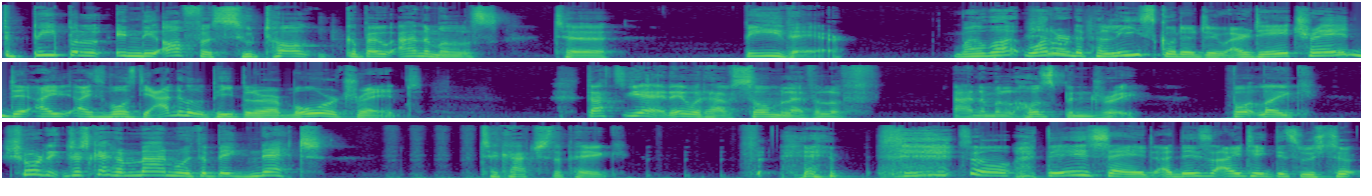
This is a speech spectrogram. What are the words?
the people in the office who talk about animals to be there? Well, what what are the police going to do? Are they trained? I, I suppose the animal people are more trained. That's yeah, they would have some level of animal husbandry, but like, surely just get a man with a big net to catch the pig. So they said, and this I think this was to,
